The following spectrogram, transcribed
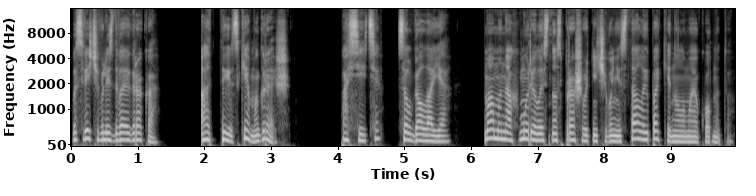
высвечивались два игрока. «А ты с кем играешь?» «По сети», — солгала я. Мама нахмурилась, но спрашивать ничего не стала и покинула мою комнату.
